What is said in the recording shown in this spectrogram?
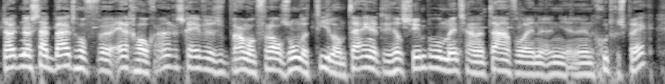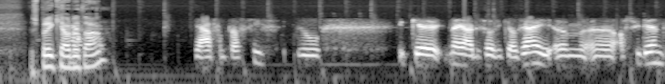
Nou, nou staat Buitenhof eh, erg hoog aangeschreven. Dus Bram ook vooral zonder Tien Het is heel simpel. Mensen aan een tafel en, en, en een goed gesprek. Spreek jou dat aan? Ja, fantastisch. Ik bedoel, ik, eh, nou ja, dus zoals ik al zei, ehm, eh, als student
